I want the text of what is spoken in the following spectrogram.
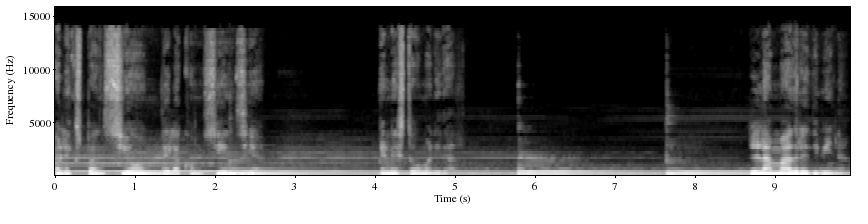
a la expansión de la conciencia en esta humanidad. La Madre Divina.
